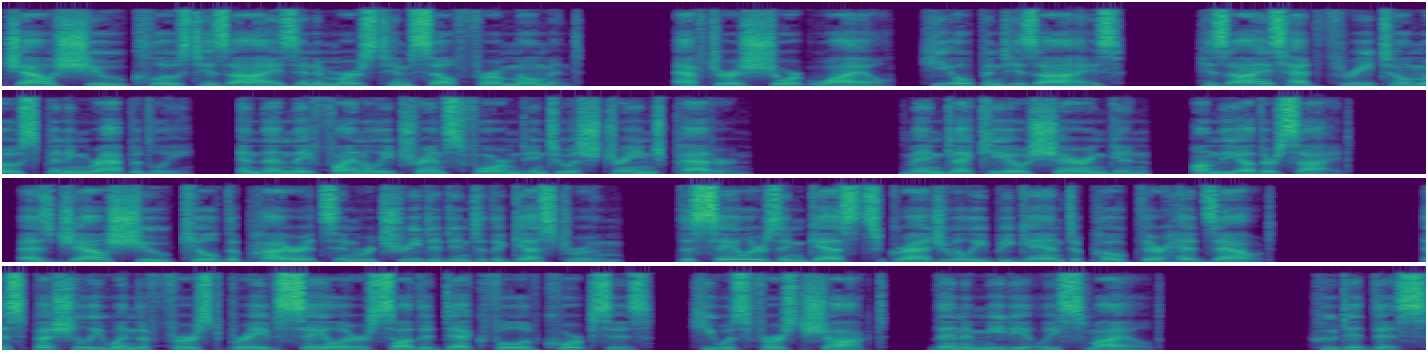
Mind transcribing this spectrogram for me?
Zhao Shu closed his eyes and immersed himself for a moment. After a short while, he opened his eyes. His eyes had three tomo spinning rapidly, and then they finally transformed into a strange pattern. Mangekyo Sharingan, on the other side. As Zhao Shu killed the pirates and retreated into the guest room, the sailors and guests gradually began to poke their heads out. Especially when the first brave sailor saw the deck full of corpses, he was first shocked, then immediately smiled. Who did this?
